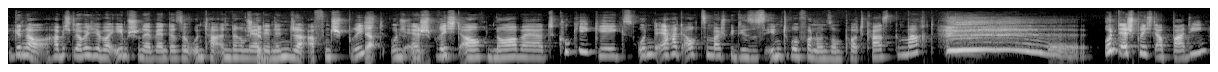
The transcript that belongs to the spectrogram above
Genau, habe ich glaube ich aber eben schon erwähnt, dass er unter anderem stimmt. ja den Ninja-Affen spricht. Ja, und stimmt. er spricht auch Norbert Cookie Keks und er hat auch zum Beispiel dieses Intro von unserem Podcast gemacht. Und er spricht auch Buddy.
